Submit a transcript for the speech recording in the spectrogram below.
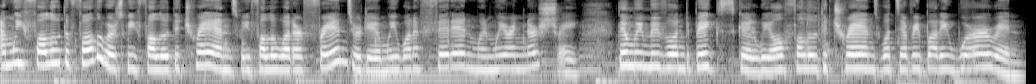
And we follow the followers, we follow the trends, we follow what our friends are doing. We want to fit in when we're in nursery. Then we move on to big school, we all follow the trends, what's everybody wearing.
